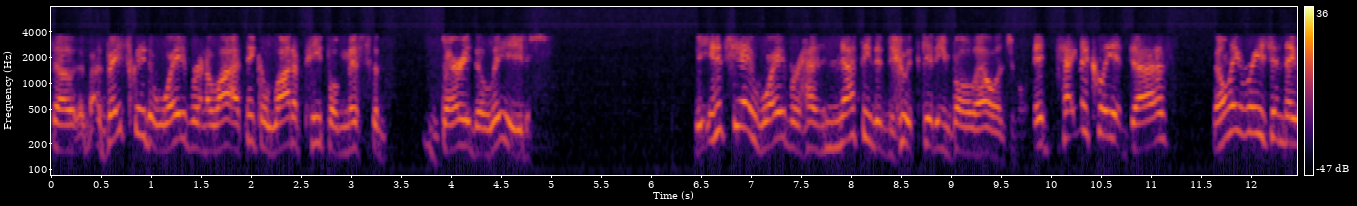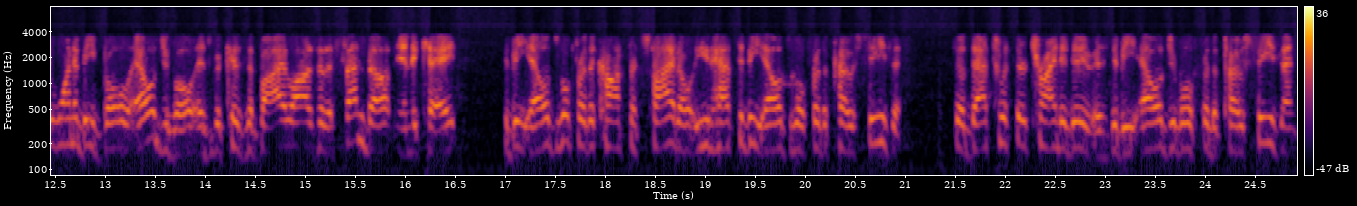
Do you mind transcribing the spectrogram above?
So basically, the waiver and a lot. I think a lot of people miss the buried the lead. The NCAA waiver has nothing to do with getting bowl eligible. It technically it does. The only reason they want to be bowl eligible is because the bylaws of the Sun Belt indicate to be eligible for the conference title, you have to be eligible for the postseason. So that's what they're trying to do is to be eligible for the postseason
